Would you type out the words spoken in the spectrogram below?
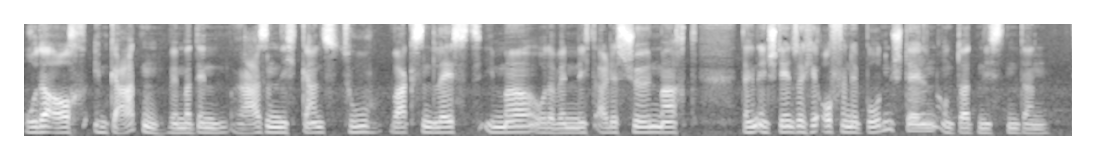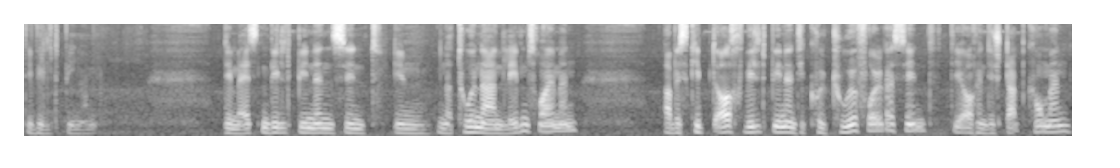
oder auch im Garten, wenn man den Rasen nicht ganz zuwachsen lässt immer oder wenn nicht alles schön macht, dann entstehen solche offene Bodenstellen und dort nisten dann die Wildbienen. Die meisten Wildbienen sind in naturnahen Lebensräumen. Aber es gibt auch Wildbienen, die Kulturfolger sind, die auch in die Stadt kommen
